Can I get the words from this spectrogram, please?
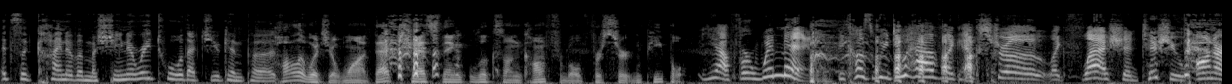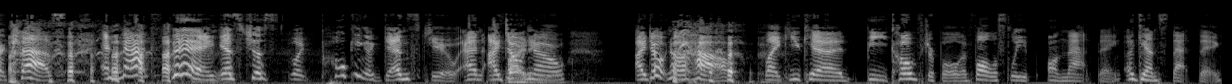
It's a kind of a machinery tool that you can put. Call it what you want. That chest thing looks uncomfortable for certain people. yeah for women because we do have like extra like flesh and tissue on our chest, and that thing is just like poking against you, and I don't Fighting know. you. I don't know how, like, you can be comfortable and fall asleep on that thing, against that thing.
